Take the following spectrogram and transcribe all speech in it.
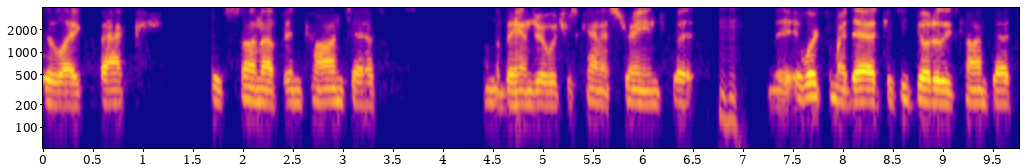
to like back his son up in contests on the banjo, which was kind of strange, but it worked for my dad because he'd go to these contests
